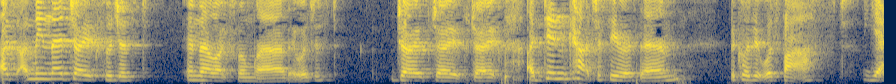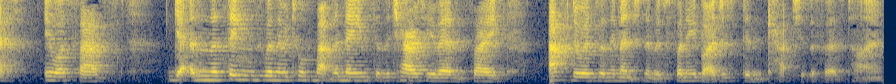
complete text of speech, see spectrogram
I, I mean, their jokes were just in their like swimwear. They were just joke, joke, joke. I didn't catch a few of them because it was fast. Yeah, it was fast. Yeah, and the things when they were talking about the names of the charity events, like afterwards when they mentioned it was funny, but I just didn't catch it the first time.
